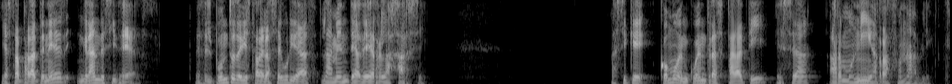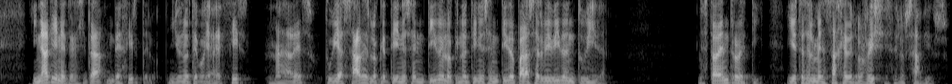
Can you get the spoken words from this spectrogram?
Y hasta para tener grandes ideas. Desde el punto de vista de la seguridad, la mente ha de relajarse. Así que, ¿cómo encuentras para ti esa armonía razonable? Y nadie necesita decírtelo. Yo no te voy a decir nada de eso. Tú ya sabes lo que tiene sentido y lo que no tiene sentido para ser vivido en tu vida. Está dentro de ti. Y este es el mensaje de los rishis, de los sabios.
